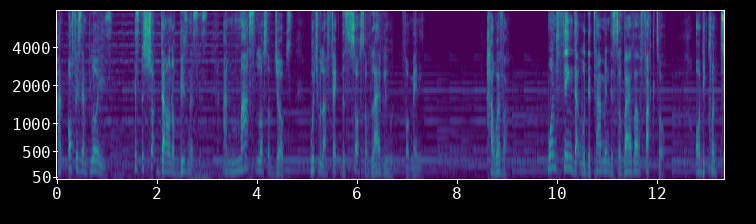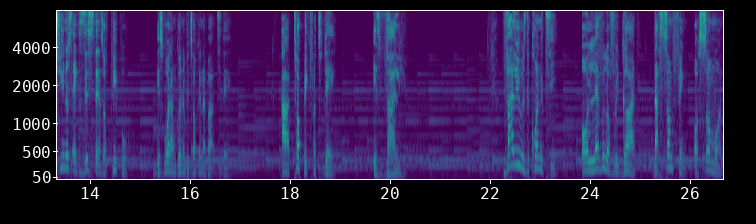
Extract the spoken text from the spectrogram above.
and office employees is the shutdown of businesses and mass loss of jobs, which will affect the source of livelihood for many. However, one thing that will determine the survival factor or the continuous existence of people is what I'm going to be talking about today. Our topic for today is value. Value is the quantity or level of regard that something or someone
